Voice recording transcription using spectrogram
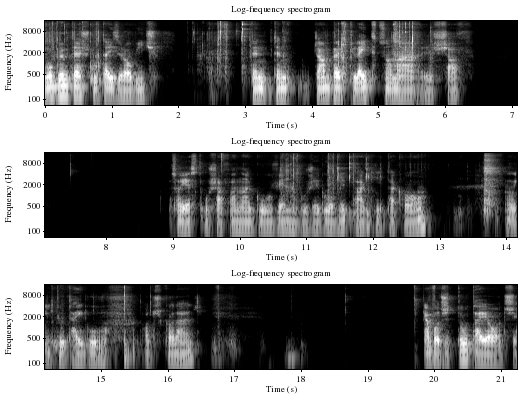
mógłbym też tutaj zrobić ten, ten jumper plate, co ma y, szaf. Co jest u szafa na głowie, na górze głowy. Tak, tak o. O i tutaj głów oczko dać. Albo że tutaj oczy.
